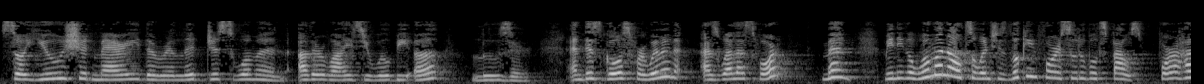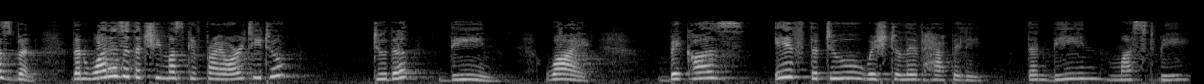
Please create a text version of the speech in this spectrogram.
So you should marry the religious woman. Otherwise you will be a loser. And this goes for women as well as for men. Meaning a woman also when she's looking for a suitable spouse, for a husband, then what is it that she must give priority to? To the deen. Why? Because if the two wish to live happily, then deen must be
